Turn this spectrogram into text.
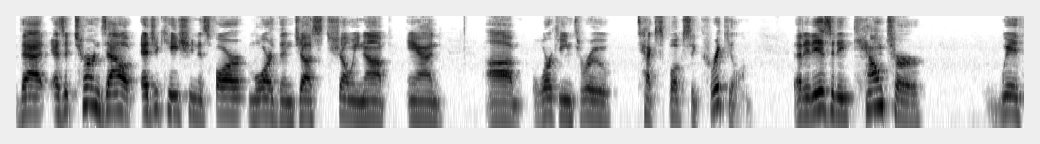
that as it turns out education is far more than just showing up and um, working through textbooks and curriculum that it is an encounter with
